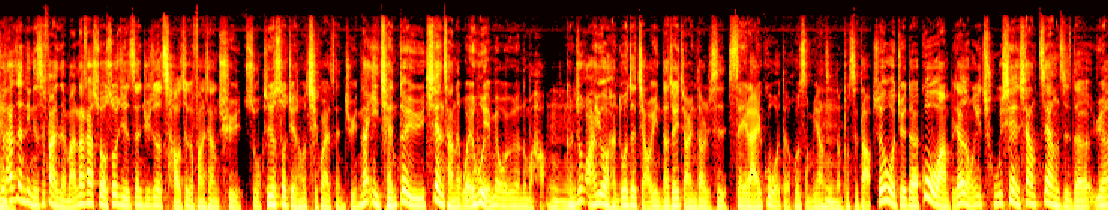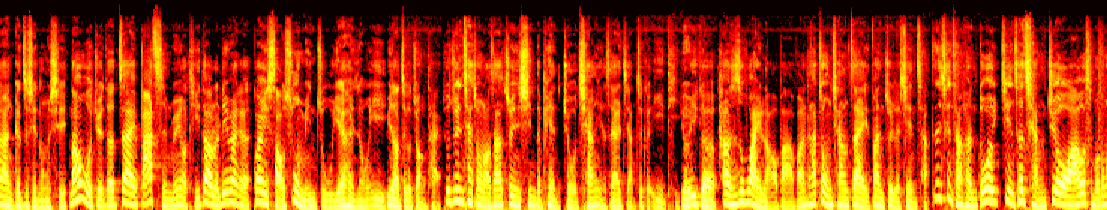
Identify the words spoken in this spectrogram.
就他认定你是犯人嘛，那他所有收集的证据就是朝这个方向去做，其实收集很多奇怪的证据。那以前对于现场的维护也没有维护的那么好，嗯，可能就哇又有很多的脚印，那这些脚印到底是谁来过的，或者什么样子的不知道。所以我觉得过往比较容易出现像这样子的冤案跟这些东西。然后我觉得在八尺里面有提到了另外一个关于少数民族也很容易遇到这个状态。就最近蔡崇老师他最近新的片《九枪》也是在讲这个议题。有一个他好像是外劳吧，反正他中枪在犯罪的现场，但是现场很多计程车抢救啊或什么东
